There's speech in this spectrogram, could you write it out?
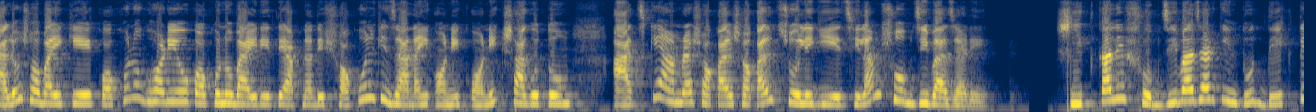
হ্যালো সবাইকে, কখনো ঘরেও, কখনো বাইরেতে আপনাদের সকলকে জানাই অনেক অনেক স্বাগতম। আজকে আমরা সকাল সকাল চলে গিয়েছিলাম সবজি বাজারে। শীতকালের সবজি বাজার কিন্তু দেখতে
